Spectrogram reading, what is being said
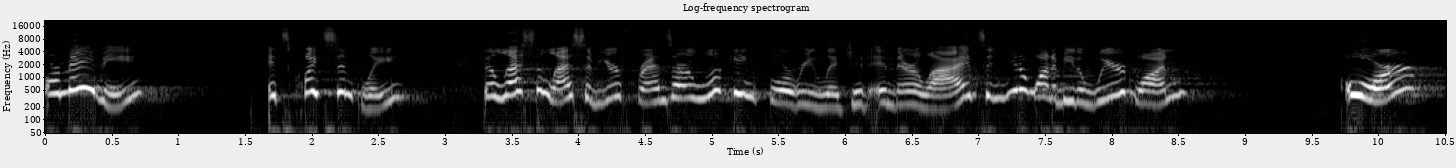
Or maybe it's quite simply that less and less of your friends are looking for religion in their lives and you don't want to be the weird one. Or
